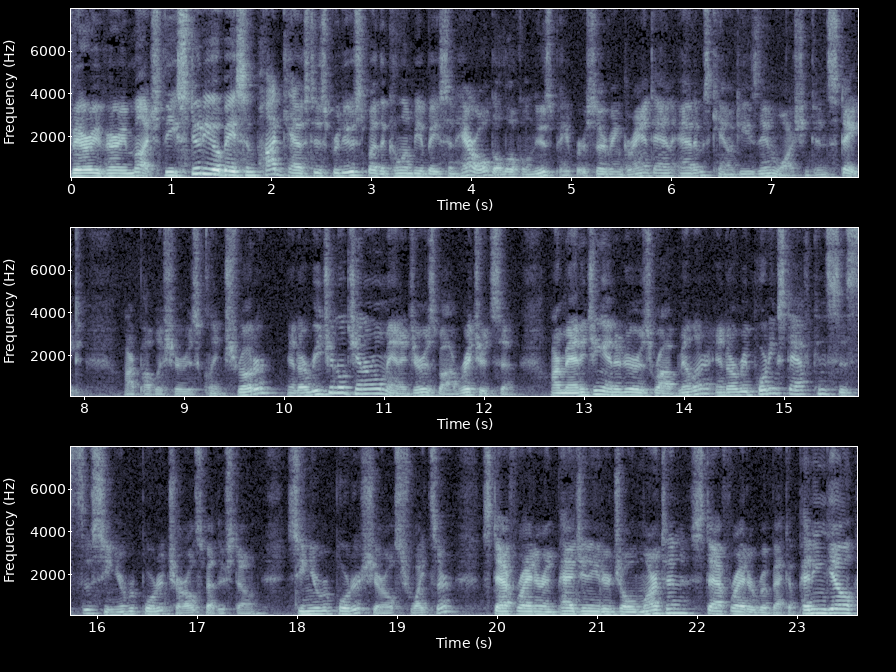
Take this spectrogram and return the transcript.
very, very much. The Studio Basin podcast is produced by the Columbia Basin Herald, a local newspaper serving Grant and Adams counties in Washington state. Our publisher is Clint Schroeder, and our regional general manager is Bob Richardson. Our managing editor is Rob Miller, and our reporting staff consists of senior reporter Charles Featherstone, senior reporter Cheryl Schweizer, staff writer and paginator Joel Martin, staff writer Rebecca Pettingill,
